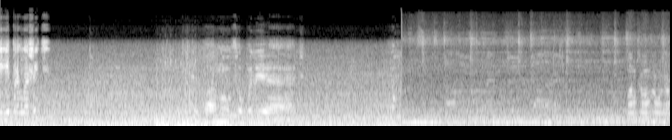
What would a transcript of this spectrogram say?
Или проложить? Ебануться, блядь. Мамка, мамка, мамка.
